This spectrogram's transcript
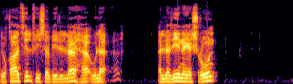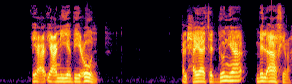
يقاتل في سبيل الله هؤلاء الذين يشرون يعني يبيعون الحياة الدنيا بالآخرة.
